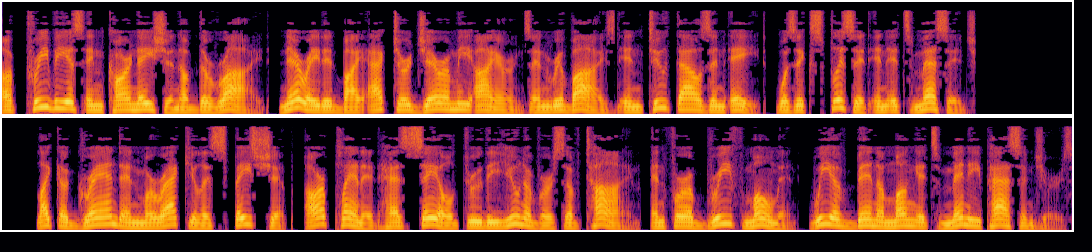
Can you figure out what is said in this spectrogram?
A previous incarnation of the ride, narrated by actor Jeremy Irons and revised in 2008, was explicit in its message, like a grand and miraculous spaceship, our planet has sailed through the universe of time, and for a brief moment, we have been among its many passengers.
